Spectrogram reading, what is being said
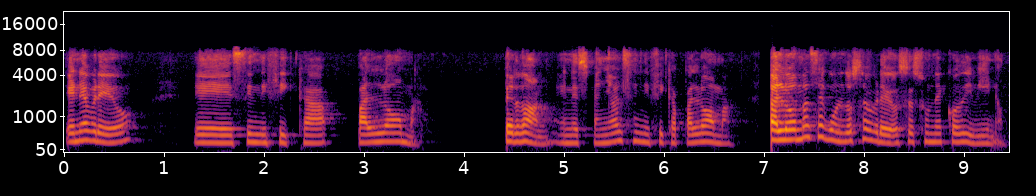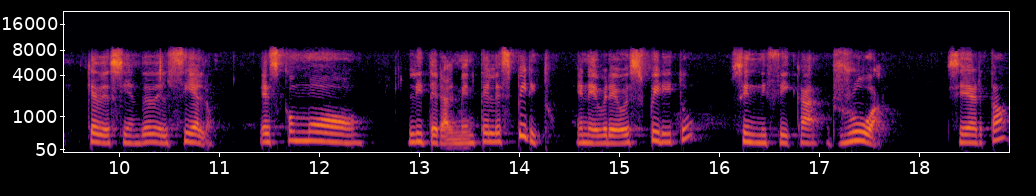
en hebreo eh, significa paloma. Perdón, en español significa paloma. Paloma, según los hebreos, es un eco divino que desciende del cielo. Es como literalmente el espíritu. En hebreo espíritu significa rúa, ¿cierto?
